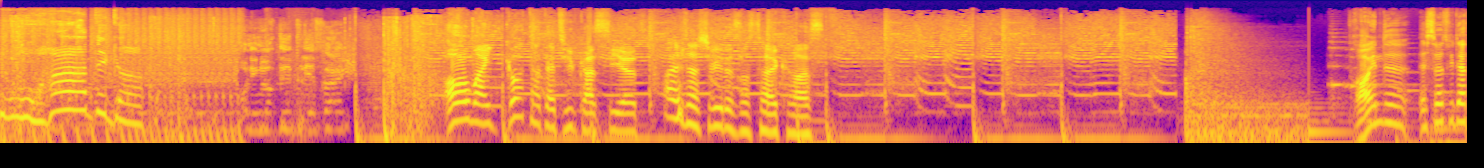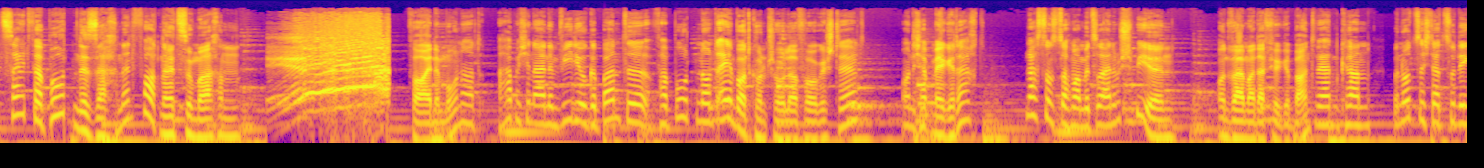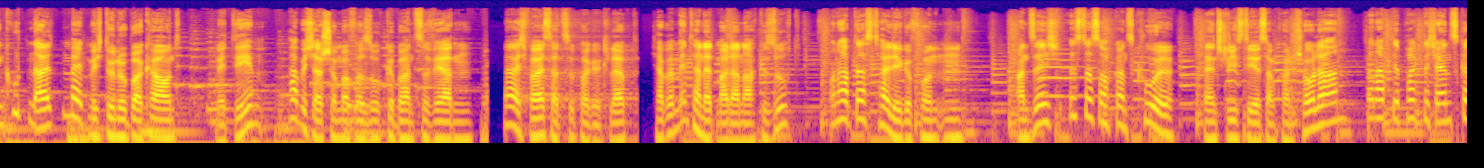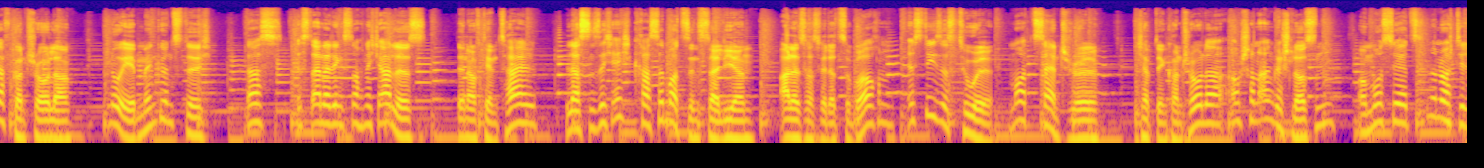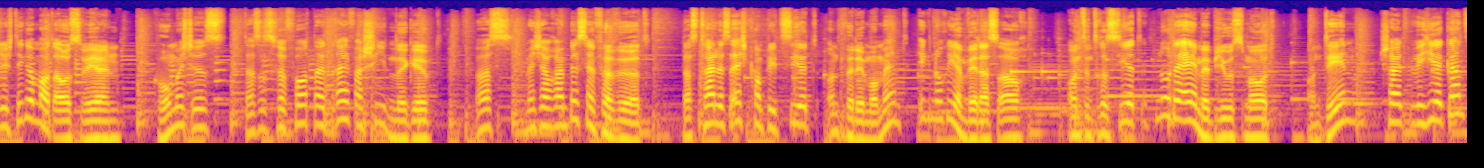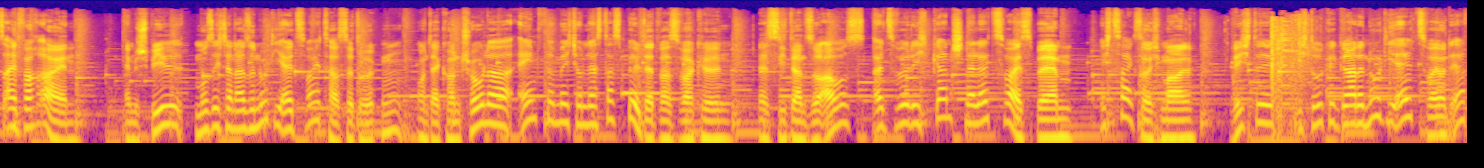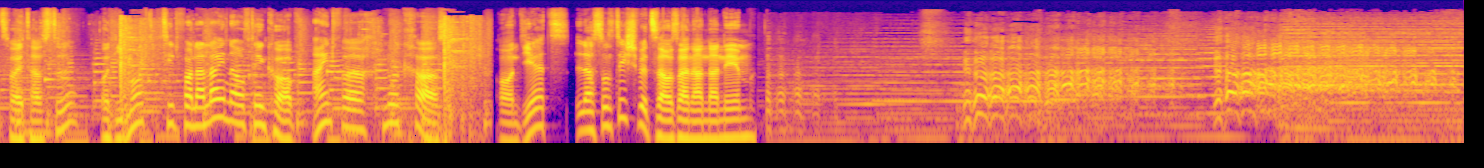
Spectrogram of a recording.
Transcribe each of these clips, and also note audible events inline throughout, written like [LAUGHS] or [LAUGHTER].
Oha, Digga. Oh mein Gott, hat der Typ kassiert. Alter Schwede, ist das Teil krass. Freunde, es wird wieder Zeit, verbotene Sachen in Fortnite zu machen. Vor einem Monat habe ich in einem Video gebannte, verbotene und Aimbot-Controller vorgestellt und ich habe mir gedacht, lasst uns doch mal mit so einem spielen. Und weil man dafür gebannt werden kann, benutze ich dazu den guten alten Meld mich du Noob Account. Mit dem habe ich ja schon mal versucht gebannt zu werden. Ja, ich weiß, hat super geklappt. Ich habe im Internet mal danach gesucht und habe das Teil hier gefunden. An sich ist das auch ganz cool, denn schließt ihr es am Controller an, dann habt ihr praktisch einen Scuff-Controller. Nur eben in günstig. Das ist allerdings noch nicht alles, denn auf dem Teil lassen sich echt krasse Mods installieren. Alles was wir dazu brauchen, ist dieses Tool, Mod Central. Ich habe den Controller auch schon angeschlossen und muss jetzt nur noch die richtige Mod auswählen. Komisch ist, dass es für Fortnite drei verschiedene gibt, was mich auch ein bisschen verwirrt. Das Teil ist echt kompliziert und für den Moment ignorieren wir das auch. Uns interessiert nur der Aim Abuse Mode und den schalten wir hier ganz einfach ein. Im Spiel muss ich dann also nur die L2-Taste drücken und der Controller aimt für mich und lässt das Bild etwas wackeln. Es sieht dann so aus, als würde ich ganz schnell L2 spammen. Ich zeig's euch mal. Wichtig, ich drücke gerade nur die L2 und R2-Taste und die Mod zieht von alleine auf den Kopf. Einfach nur krass. Und jetzt lasst uns die Schwitze auseinandernehmen. [LAUGHS]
